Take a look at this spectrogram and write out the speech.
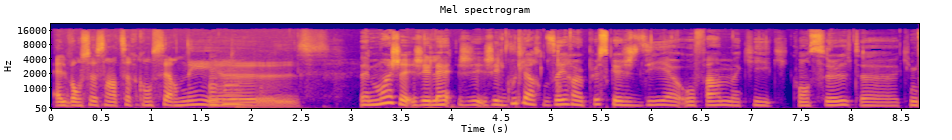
elles vont se sentir concernées. Mm-hmm. Ben moi, j'ai le goût de leur dire un peu ce que je dis euh, aux femmes qui, consultent, euh, qui, me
